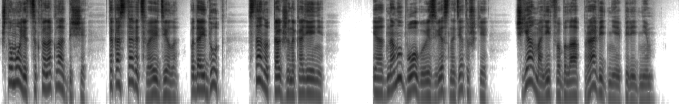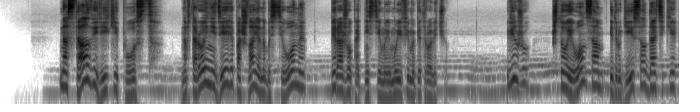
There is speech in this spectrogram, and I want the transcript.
что молится кто на кладбище, так оставят свое дело, подойдут, станут также на колени. И одному Богу известно, дедушке, чья молитва была праведнее перед ним. Настал Великий пост. На второй неделе пошла я на бастионы пирожок отнести моему Ефиму Петровичу. Вижу, что и он сам, и другие солдатики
